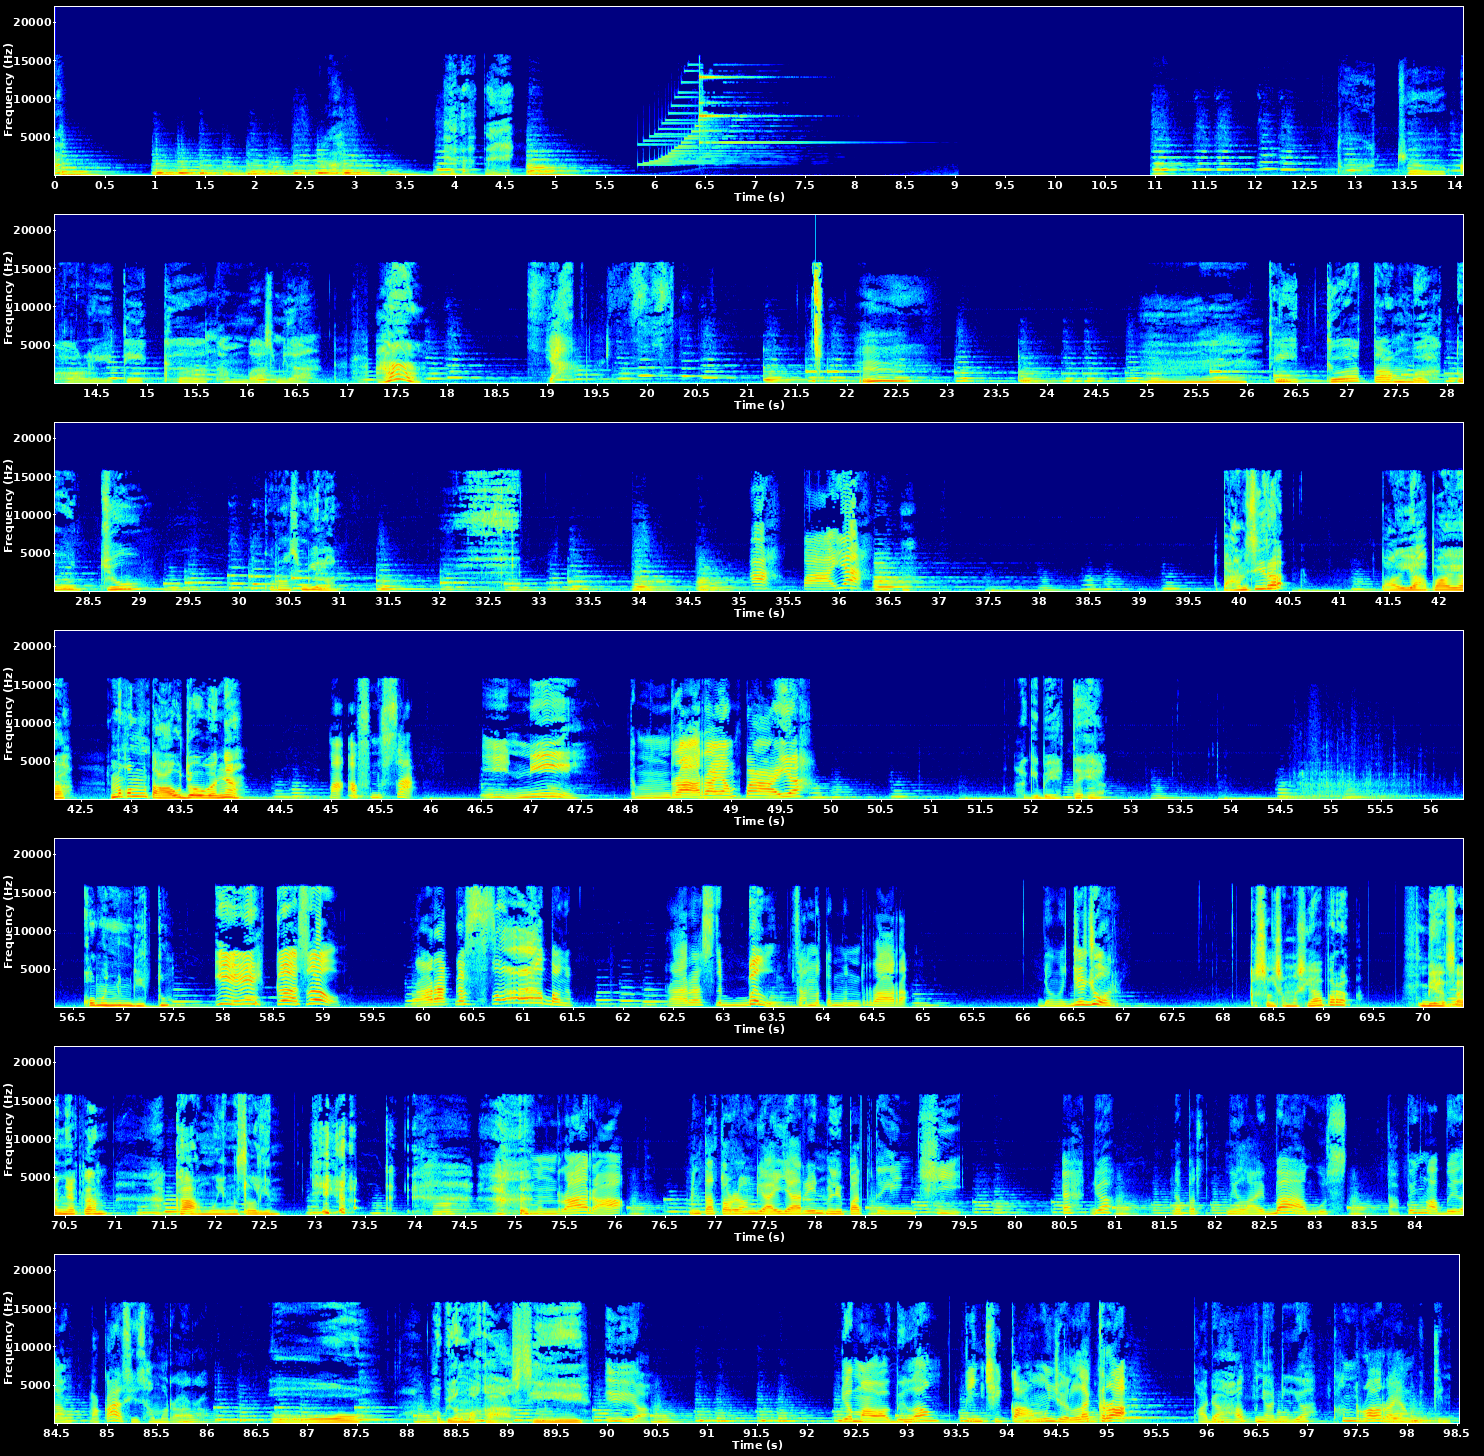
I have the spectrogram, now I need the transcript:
Hah? Hah? Tujuh kali tiga tambah sembilan. Ah, ya. Hmm. Hmm, tiga tambah tujuh kurang sembilan. Payah. Apaan sih, Ra? Payah, payah. Emang kamu tahu jawabannya? Maaf Nusa. Ini temen Rara yang payah. Lagi bete ya? Kok menyun gitu? Sebel sama temen Rara. Jangan jujur. Kesel sama siapa, Ra? Biasanya kan kamu yang ngeselin. Temen Rara minta tolong diajarin melipat kelinci. Eh, dia dapat nilai bagus. Tapi nggak bilang makasih sama Rara. Oh, nggak bilang makasih. Iya. Dia malah bilang kelinci kamu jelek, Ra. Padahal punya dia kan Rara yang bikin.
